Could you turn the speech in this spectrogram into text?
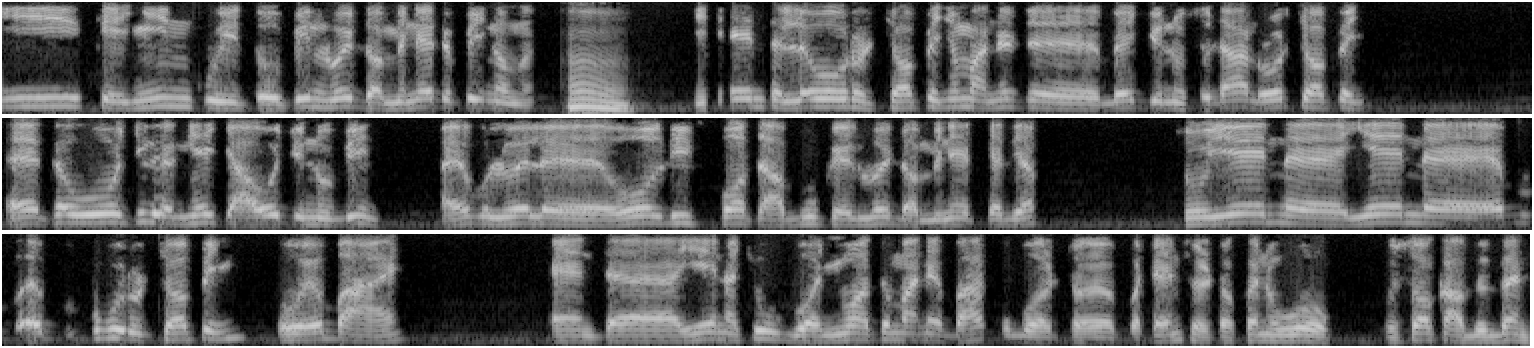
yi kenyin ku to bin lo dominate pin no mm, yen te lo ro chope nyuma ne te be junu Sudan ro chope e ka wo ji ga nge ja o Junubin ay ku le all these sports abu ke lo dominate ke dia so yen eh, yen buguru chope o yo bai and uh, yen a chu go nyu to mane basketball to potential to kan wo ku soka be ben.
